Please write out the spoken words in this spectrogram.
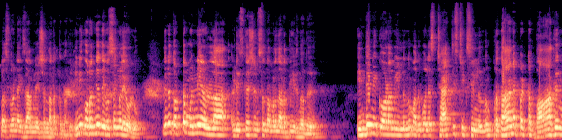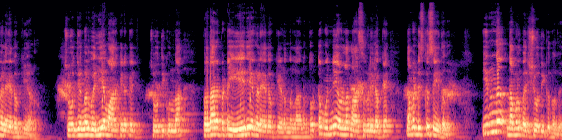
പ്ലസ് വൺ എക്സാമിനേഷൻ നടക്കുന്നത്. ഇനി കുറഞ്ഞ ദിവസങ്ങളേ ഉള്ളൂ. ഇതിന് തൊട്ട് മുന്നേ ഉള്ള ഡിസ്കഷൻസ് നമ്മൾ നടത്തിയിരുന്നത് ഇന്ത്യൻ ഇക്കോണമിയിൽ നിന്നും അതുപോലെ സ്റ്റാറ്റിസ്റ്റിക്സിൽ നിന്നും പ്രധാനപ്പെട്ട ഭാഗങ്ങൾ ഏതൊക്കെയാണ്? ചോദ്യങ്ങൾ വലിയ മാർക്കിനൊക്കെ ചോദിക്കുന്ന പ്രധാനപ്പെട്ട ഏരിയകൾ ഏതൊക്കെയാണെന്നുള്ളതാണ് തൊട്ട് മുന്നേ ഉള്ള ക്ലാസ്സുകളിലൊക്കെ നമ്മൾ ഡിസ്കസ് ചെയ്തത്. ഇന്ന് നമ്മൾ പരിശോധിക്കുന്നത്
